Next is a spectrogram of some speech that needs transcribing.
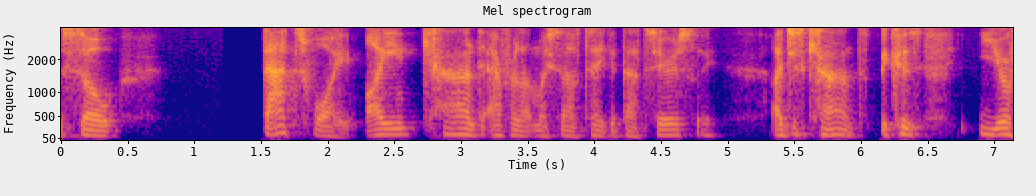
So that's why I can't ever let myself take it that seriously. I just can't because you're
